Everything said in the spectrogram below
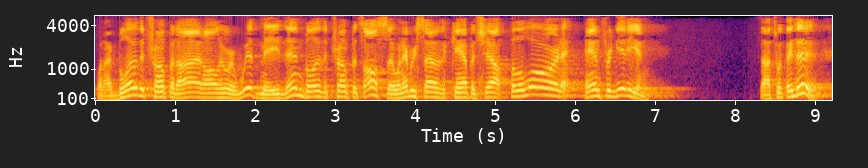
When I blow the trumpet, I and all who are with me, then blow the trumpets also on every side of the camp and shout for the Lord and for Gideon. That's what they do.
